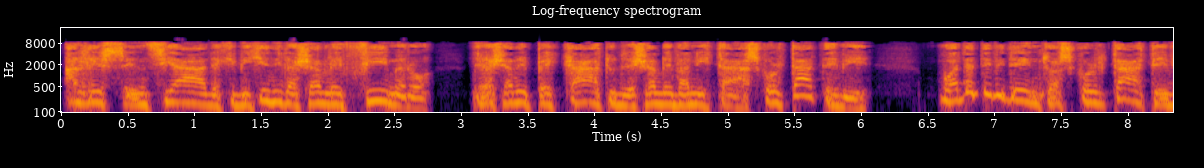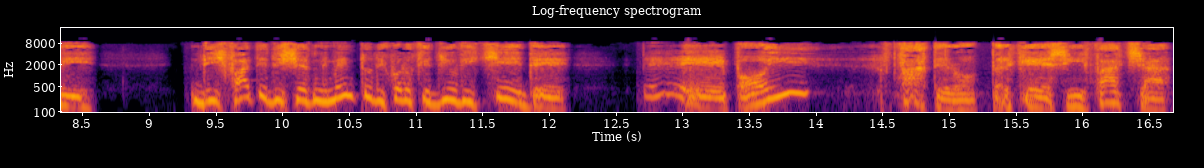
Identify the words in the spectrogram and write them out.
all'essenziale, che vi chiede di lasciare l'effimero, di lasciare il peccato, di lasciare le vanità. Ascoltatevi, guardatevi dentro, ascoltatevi, di, fate discernimento di quello che Dio vi chiede. E, e poi fatelo perché si faccia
